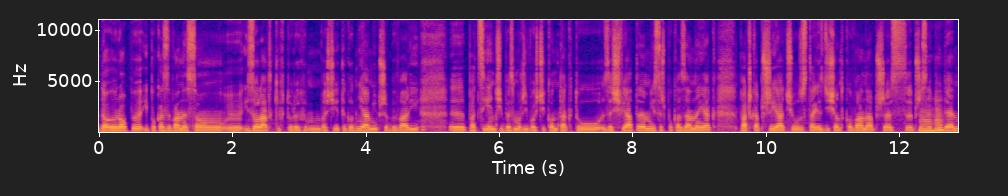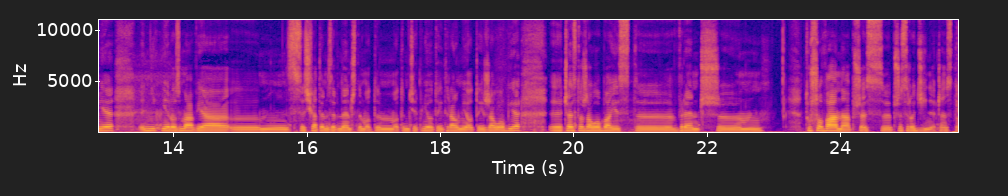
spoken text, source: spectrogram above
do Europy i pokazywane są y, izolatki, w których mm, właściwie tygodniami przebywali pacjenci bez możliwości możliwości kontaktu ze światem. Jest też pokazane, jak paczka przyjaciół zostaje zdziesiątkowana przez, przez mhm. epidemię. Nikt nie rozmawia y, ze światem zewnętrznym o tym, o tym cierpieniu, o tej traumie, o tej żałobie. Y, często żałoba jest y, wręcz tuszowana przez, przez rodziny. Często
